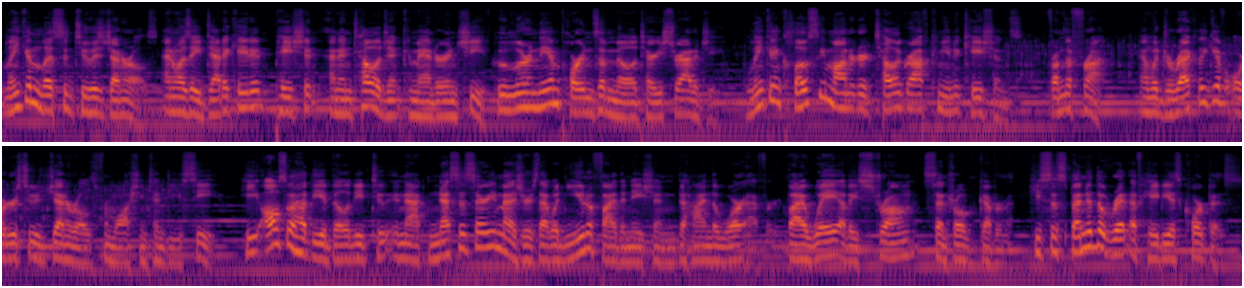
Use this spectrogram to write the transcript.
Lincoln listened to his generals and was a dedicated, patient, and intelligent commander in chief who learned the importance of military strategy. Lincoln closely monitored telegraph communications from the front and would directly give orders to his generals from Washington, D.C. He also had the ability to enact necessary measures that would unify the nation behind the war effort by way of a strong central government. He suspended the writ of habeas corpus,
